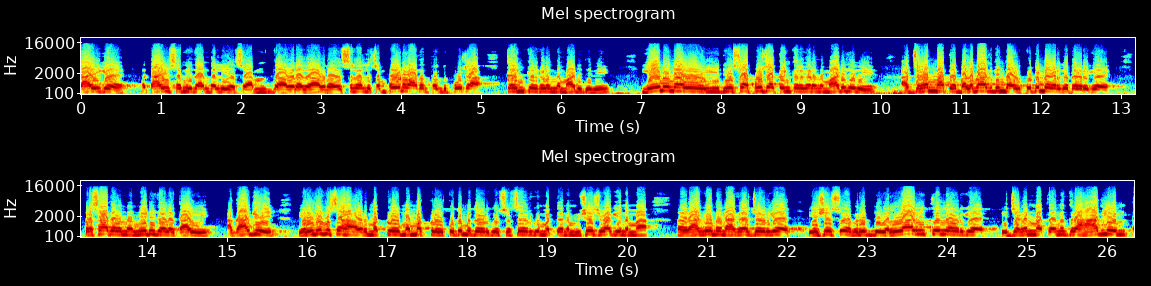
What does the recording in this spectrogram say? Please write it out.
ತಾಯಿಗೆ, ತಾಯಿ ಸನ್ನಿಧಾನದಲ್ಲಿ ಅವರ ಅವರ ಹೆಸರಲ್ಲಿ ಸಂಪೂರ್ಣವಾದಂತ ಒಂದು ಪೂಜಾ ಕೈಂಕರ್ಯಗಳನ್ನ ಮಾಡಿದೀವಿ ಏನು ನಾವು ಈ ದಿವಸ ಪೂಜಾ ಕೈಂಕರ್ಯಗಳನ್ನ ಮಾಡಿದೀವಿ ಆ ಜಗನ್ಮಾತೆ ಬಲಭಾಗದಿಂದ ಅವ್ರ ಕುಟುಂಬ ವರ್ಗದವರಿಗೆ ಪ್ರಸಾದವನ್ನ ನೀಡಿದಾಳೆ ತಾಯಿ. ಹಾಗಾಗಿ ಎಲ್ರಿಗೂ ಸಹ ಅವ್ರ ಮಕ್ಕಳು, ಮೊಮ್ಮಕ್ಕಳು, ಕುಟುಂಬದವ್ರಿಗೂ, ಸೊಸೆಯವ್ರಿಗೂ ಮತ್ತೆ ನಮ್ಮ ವಿಶೇಷವಾಗಿ ನಮ್ಮ ರಾಘವೇಂದ್ರ ನಾಗರಾಜ್ ಅವರಿಗೆ ಯಶಸ್ಸು, ಅಭಿವೃದ್ಧಿ ಎಲ್ಲಾ ರೀತಿಯಲ್ಲೂ ಅವ್ರಿಗೆ ಈ ಜಗನ್ಮಾತೆ ಅನುಗ್ರಹ ಆಗ್ಲಿ ಅಂತ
